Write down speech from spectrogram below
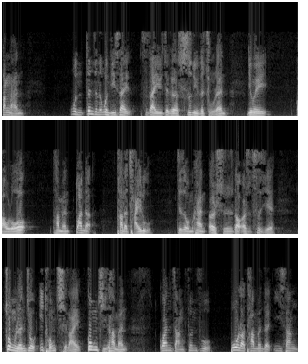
当然，问真正的问题是在是在于这个使女的主人，因为保罗他们断了他的财路。接着我们看二十到二十四节，众人就一同起来攻击他们。官长吩咐剥了他们的衣裳，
